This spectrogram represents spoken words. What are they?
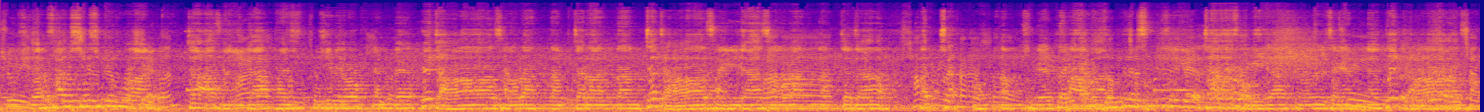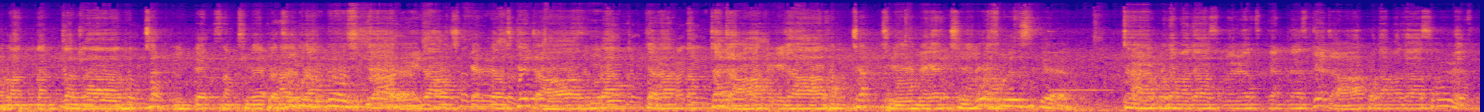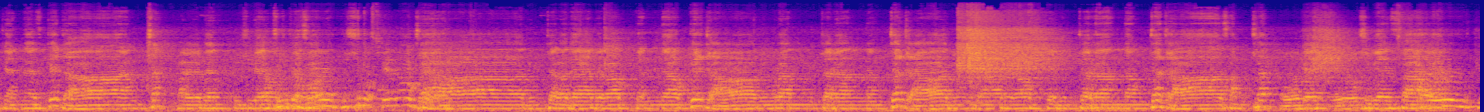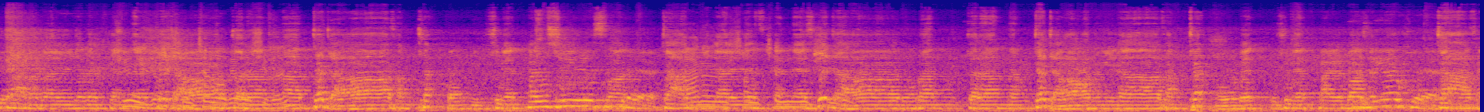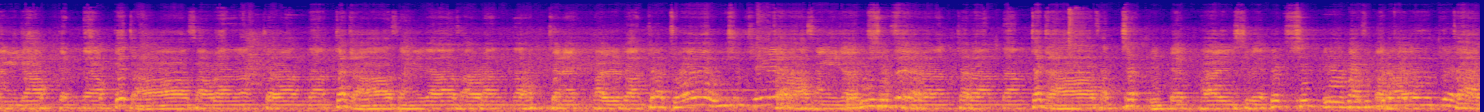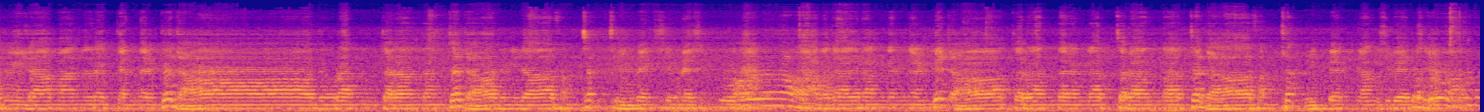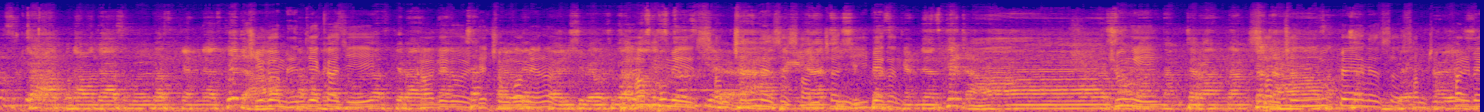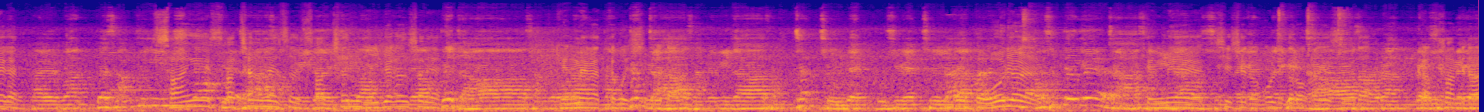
중이 3,750원, 자상이자 80, 91억 자 상우란 남자란 남자자 상이자 남자자 합천 공남수의 사반 자상이자 스물 세겠는데자 상우란 남자자 합천 630의 팔반 상이자 스캔더스케자 누란 남자 란 남자자 상이자 3700의 700 자, 보다마자 스물여섯 캔네 스케자, 보다마자 스물여섯 캔네 스케자, 양착 890에 줄여서 95개 자, num자가 자베가 캔네 업계자, 누구란 num자란 남자자, num자 베업계 num자란 남자자, 삼착 550에 사, 자마자 일여덟 캔네 스케자, 남자란 남자자, 삼착 060에 80, 자, 누이자 일여섯 캔네 스케자, 누구란 자란 남자자, 누이자 3,590에 8번 자상이자 끝내 업계자 사오란 남자란 남자자 상이자 사오란 합천에 8번. 자 좋아요 60세 자상이자 60세 남자란 남자자 4,680에 111번. 자중이자 마늘에 끝낼 거자 누구란 남자란 남자자 중이자 3,710에 19번 자가자랑 끝낼 거자 자란다란 가짜란 나짜자 3,600양식의 7 만자 보나마자 25개 지금 현재까지 가격을 대충 보면은 하품이 3,000원에서 3,200원, 중이 3,600원에서 3,800원, 상이 4,000원에서 4,200원 선에 경매가 되고 있습니다. 또 월요일 경매 시세를 올리도록 하겠습니다. 감사합니다.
